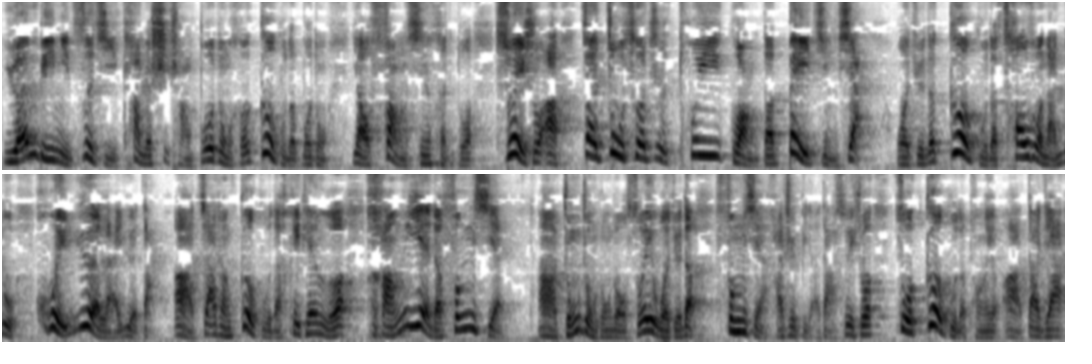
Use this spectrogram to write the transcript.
远比你自己看着市场波动和个股的波动要放心很多。所以说啊，在注册制推广的背景下，我觉得个股的操作难度会越来越大啊，加上个股的黑天鹅、行业的风险啊，种种种种，所以我觉得风险还是比较大。所以说，做个股的朋友啊，大家。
